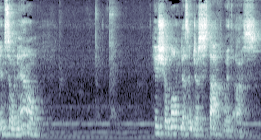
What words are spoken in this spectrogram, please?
And so now, his shalom doesn't just stop with us.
